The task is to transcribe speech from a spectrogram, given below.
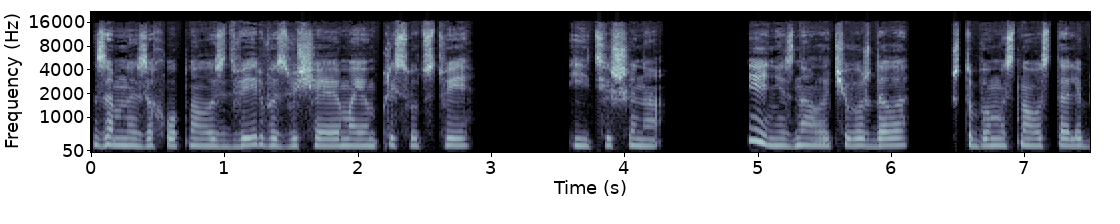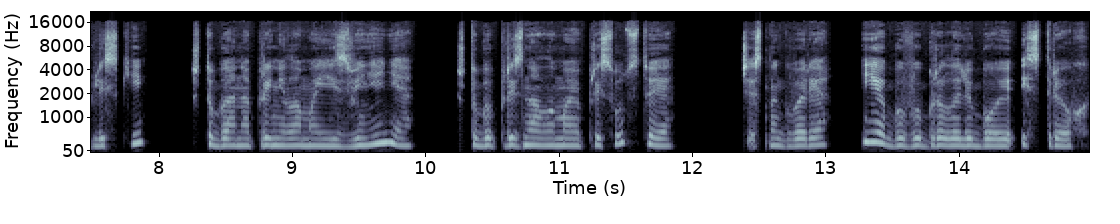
За мной захлопнулась дверь, возвещая о моем присутствии. И тишина. Я не знала, чего ждала. Чтобы мы снова стали близки? Чтобы она приняла мои извинения? Чтобы признала мое присутствие? Честно говоря, я бы выбрала любое из трех.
